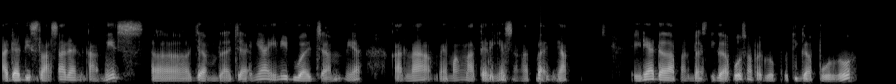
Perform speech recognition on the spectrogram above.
ada di Selasa dan Kamis eh, jam belajarnya ini dua jam ya karena memang materinya sangat banyak ini adalah 18.30 sampai 20.30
